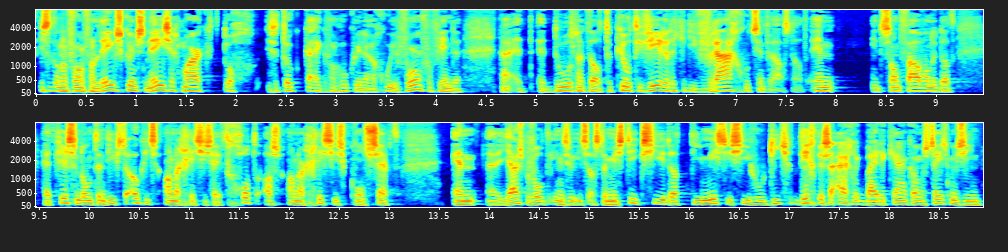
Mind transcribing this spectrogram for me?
Is het dan een vorm van levenskunst? Nee, zeg Mark. Toch is het ook kijken van hoe kun je daar een goede vorm voor vinden. Nou, het, het doel is net wel te cultiveren dat je die vraag goed centraal stelt. En interessant verhaal vond ik dat het christendom ten diepste ook iets anarchistisch heeft. God als anarchistisch concept. En uh, juist bijvoorbeeld in zoiets als de mystiek zie je dat die mystici, hoe dichter ze eigenlijk bij de kern komen, steeds meer zien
